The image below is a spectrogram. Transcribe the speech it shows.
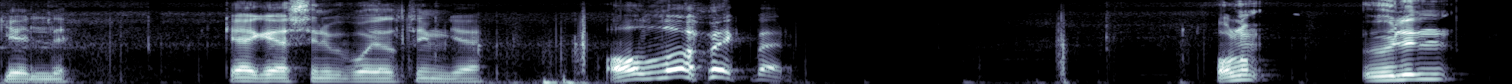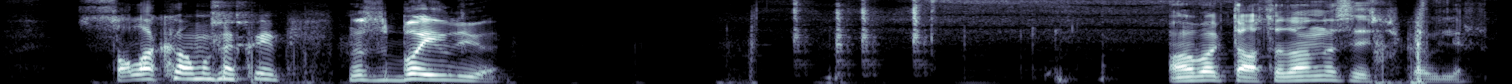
Geldi. Gel gel seni bir bayıltayım gel. Allahu Ekber. Oğlum öğlenin salak amına koyayım. Nasıl bayılıyor? Ama bak tahtadan da ses çıkabilir.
